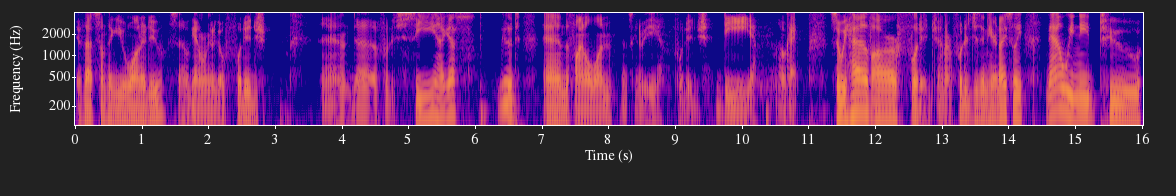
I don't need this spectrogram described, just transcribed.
if that's something you want to do. So again, we're going to go Footage and uh, Footage C, I guess. Good. And the final one, that's going to be footage D. Okay, so we have our footage, and our footage is in here nicely. Now we need to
